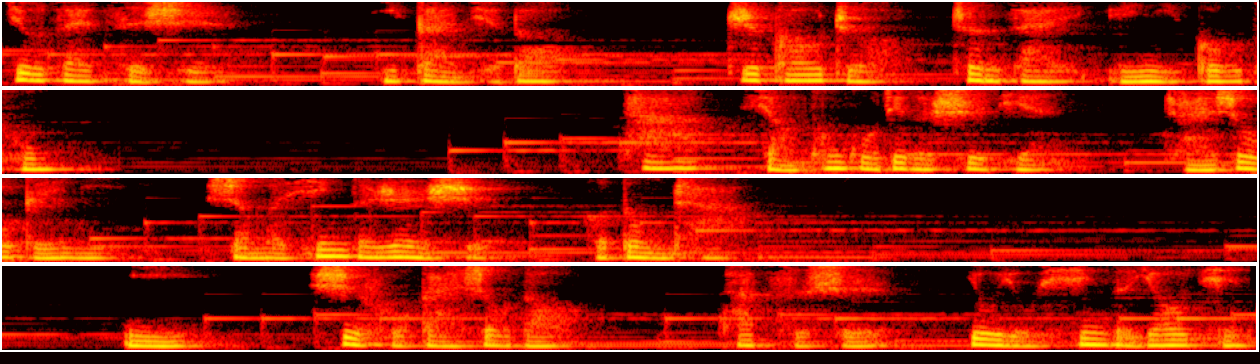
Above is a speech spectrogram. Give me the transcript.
就在此时，你感觉到至高者正在与你沟通，他想通过这个事件传授给你什么新的认识和洞察？你是否感受到他此时又有新的邀请。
